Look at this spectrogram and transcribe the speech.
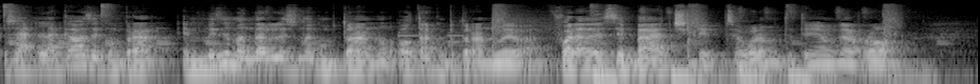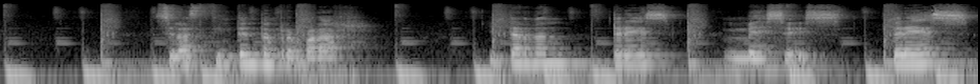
o sea, la acabas de comprar. En vez de mandarles una computadora otra computadora nueva, fuera de ese batch que seguramente tenía un error, se las intentan reparar. Y tardan tres meses. Tres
